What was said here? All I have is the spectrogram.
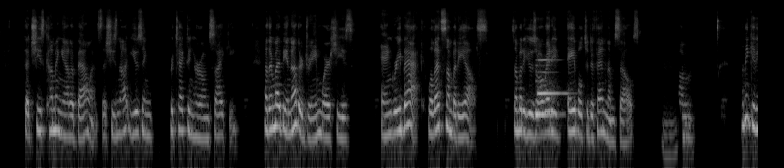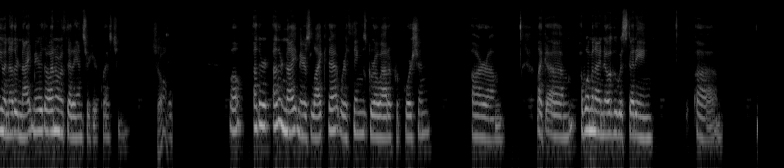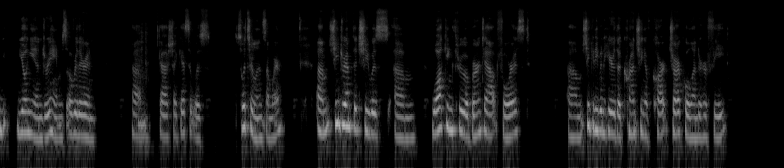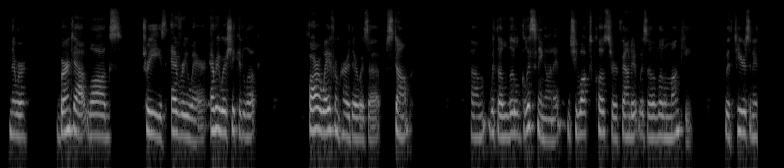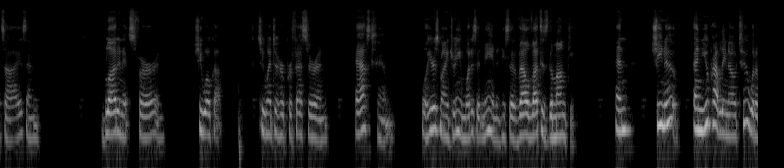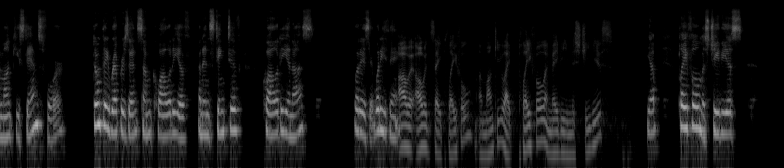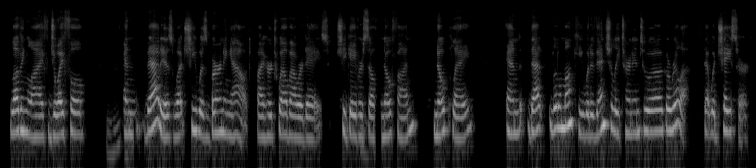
that she's coming out of balance, that she's not using, protecting her own psyche. Now, there might be another dream where she's angry back. Well, that's somebody else, somebody who's already able to defend themselves. Mm-hmm. Um, let me give you another nightmare, though. I don't know if that answered your question. Sure. Well, other other nightmares like that, where things grow out of proportion, are um, like um, a woman I know who was studying uh, Jungian dreams over there in, um, gosh, I guess it was Switzerland somewhere. Um, she dreamt that she was um, walking through a burnt out forest. She could even hear the crunching of car- charcoal under her feet. And there were burnt out logs, trees everywhere, everywhere she could look. Far away from her, there was a stump um, with a little glistening on it. And she walked closer, found it was a little monkey with tears in its eyes and blood in its fur. And she woke up. She went to her professor and asked him, Well, here's my dream. What does it mean? And he said, Well, that is the monkey. And she knew. And you probably know too what a monkey stands for. Don't they represent some quality of an instinctive quality in us? What is it? What do you think? I would I would say playful, a monkey, like playful and maybe mischievous. Yep. Playful, mischievous, loving life, joyful. Mm-hmm. And that is what she was burning out by her 12 hour days. She gave mm-hmm. herself no fun, no play. And that little monkey would eventually turn into a gorilla that would chase her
